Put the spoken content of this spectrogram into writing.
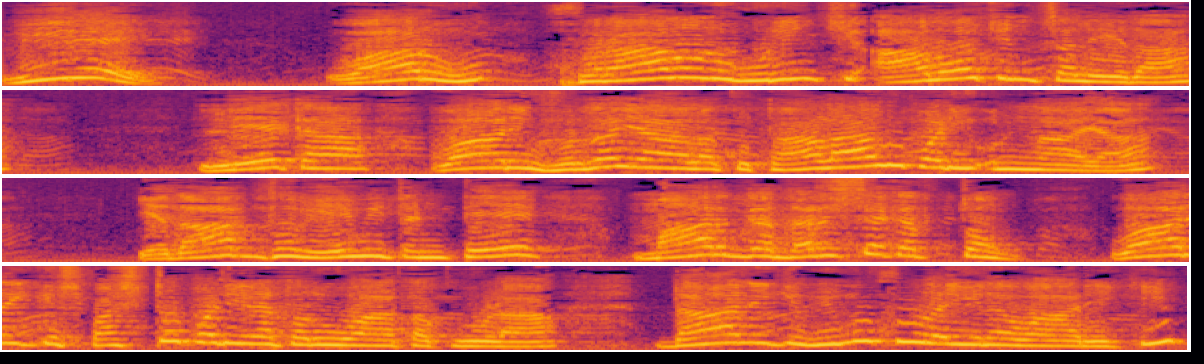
వీరే. వారు హురాను గురించి ఆలోచించలేదా? లేక వారి హృదయాలకు తాళాలు పడి ఉన్నాయా? యథార్థమేమిటంటే మార్గదర్శకత్వం. వారికి స్పష్టపడిన తరువాత కూడా దానికి విముఖులైన వారికి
